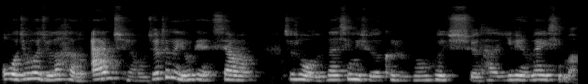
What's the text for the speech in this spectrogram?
我就会觉得很安全。我觉得这个有点像，就是我们在心理学的课程中会学他的依恋类型嘛。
